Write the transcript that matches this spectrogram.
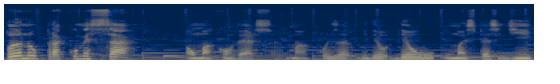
pano para começar uma conversa, uma coisa me deu, deu uma espécie de,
